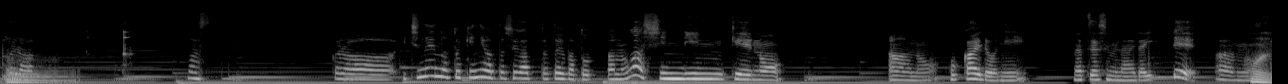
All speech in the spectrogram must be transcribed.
から。まあから1年の時に私が例えば取ったのが森林系のあの北海道に夏休みの間行ってあの、はい、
